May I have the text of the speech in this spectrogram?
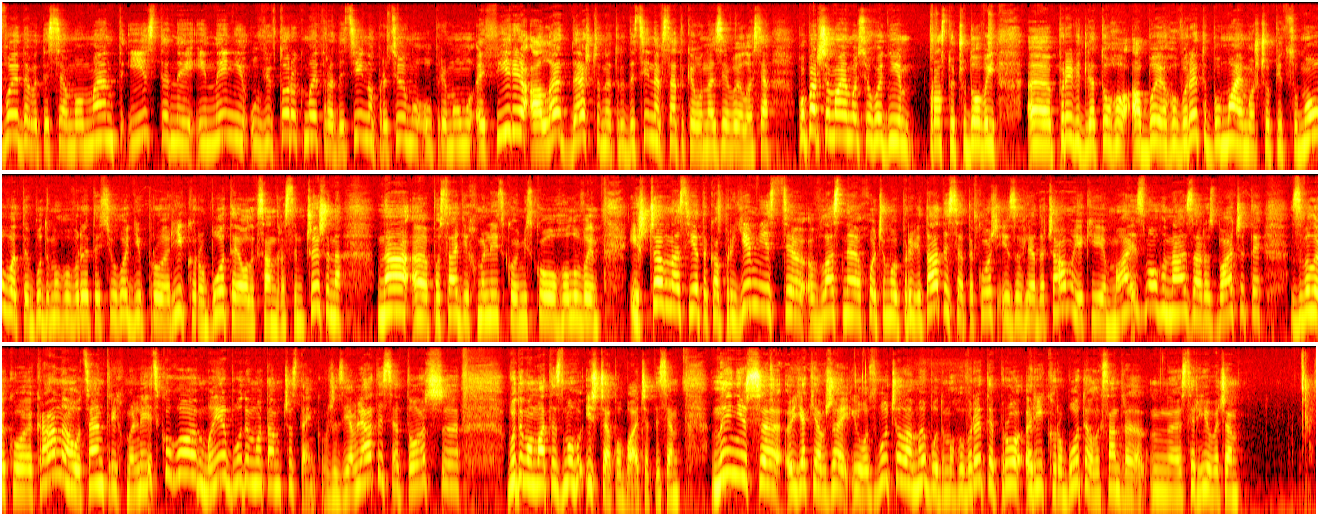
вітаю! Ви дивитеся момент істини. І нині у вівторок ми традиційно працюємо у прямому ефірі, але дещо нетрадиційне все-таки у нас з'явилося. По-перше, маємо сьогодні просто чудовий е, привід для того, аби говорити, бо маємо що підсумовувати. Будемо говорити сьогодні про рік роботи Олександра Семчишина на е, посаді Хмельницького міського голови. І ще в нас є така приємність. Власне, хочемо привітатися також із глядачами, які мають змогу нас зараз бачити з великого екрану у центрі Хмельницького. Ми будемо там частенько вже з'являтися, тож е, будемо мати змогу іще побачитися. Нині ж, е, як я вже і озвучила, ми будемо говорити про рік роботи Олександра Сергійовича.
